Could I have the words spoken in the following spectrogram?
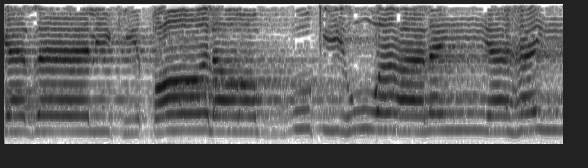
كذلك قال ربك هو علي هين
